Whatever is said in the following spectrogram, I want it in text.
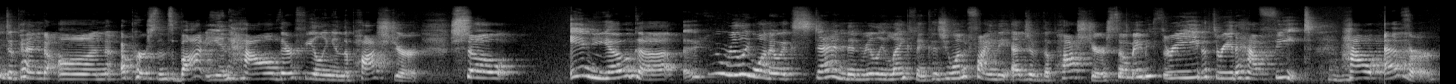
to depend on a person's body and how they're feeling in the posture. So in yoga, uh, you really want to extend and really lengthen because you want to find the edge of the posture. So maybe three to three and a half feet. Mm-hmm. However,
